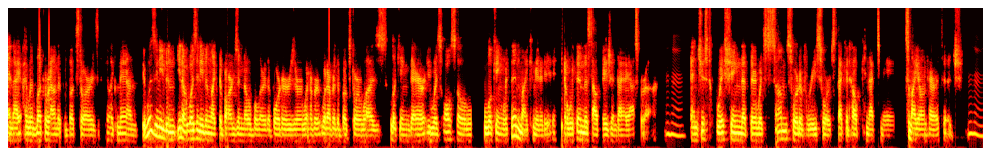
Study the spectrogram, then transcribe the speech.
And I, I would look around at the bookstores and be like, man, it wasn't even, you know, it wasn't even like the Barnes and Noble or the Borders or whatever, whatever the bookstore was looking there. It was also looking within my community, you know, within the South Asian diaspora mm-hmm. and just wishing that there was some sort of resource that could help connect me to my own heritage Mm-hmm.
